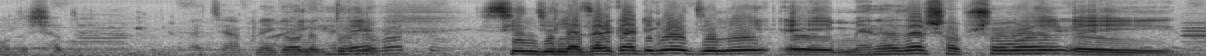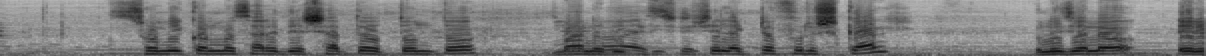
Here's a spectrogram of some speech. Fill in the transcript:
আমাদের সাথে। আচ্ছা আপনাকে অনেক ধন্যবাদ। সিনজি লেজার কাটিং এর যিনি এই ম্যানেজার সবসময় এই শ্রমিক কর্মচারীদের সাথে অত্যন্ত মানবিক স্পেশাল একটা পুরস্কার। উনি যেন এর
